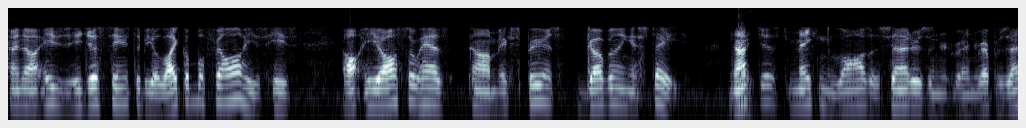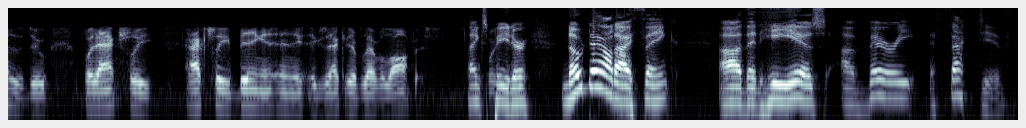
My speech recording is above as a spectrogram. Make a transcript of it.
and uh, he's, he just seems to be a likable fellow. He's he's uh, he also has um, experience governing a state, not just making laws as senators and, and representatives do, but actually actually being in an executive level office. Thanks, Peter. No doubt, I think uh, that he is a very effective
